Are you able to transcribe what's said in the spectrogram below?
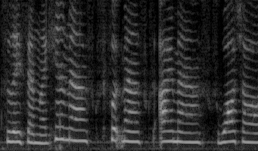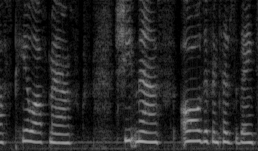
So they send like hand masks, foot masks, eye masks, wash offs, peel off masks, sheet masks, all different types of things.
